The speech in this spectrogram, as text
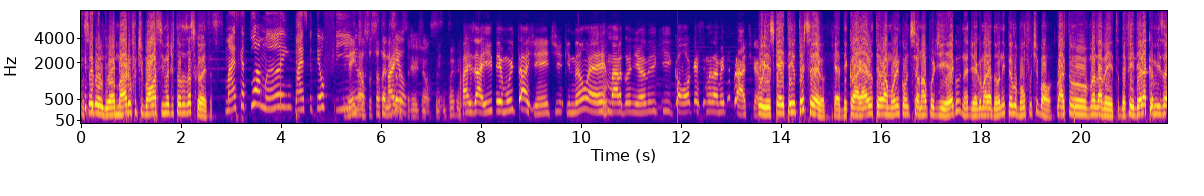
o segundo, amar o futebol acima de todas as coisas. Mais que a tua mãe, mais que o teu filho. Gente, eu sou satanista dessa religião. Vocês não estão entendendo. Mas aí tem muita gente que não é maradoniano e que coloca esse mandamento em prática. Por isso que aí tem o terceiro, que é declarar o teu amor incondicional por Diego, né? Diego Maradona e pelo bom futebol. Quarto mandamento, defender a camisa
